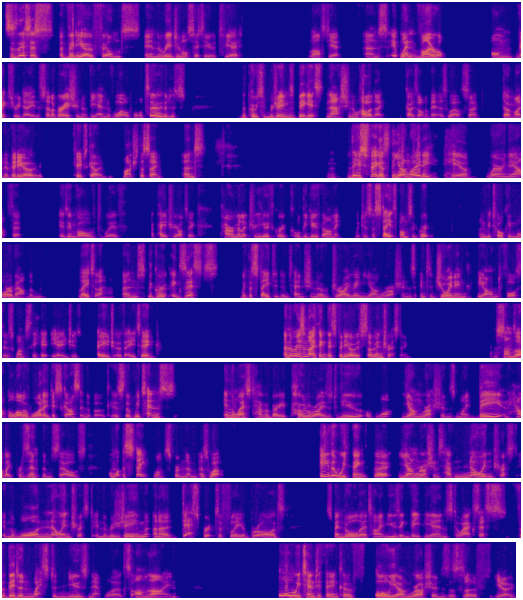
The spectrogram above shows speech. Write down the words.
So this is a video filmed in the regional city of Tver last year, and it went viral on Victory Day, the celebration of the end of World War II, that is the Putin regime's biggest national holiday. It goes on a bit as well, so don't mind the video. It keeps going, much the same. And these figures, the young lady here wearing the outfit, is involved with a patriotic paramilitary youth group called the Youth Army, which is a state-sponsored group. I'm going to be talking more about them later. And the group exists with the stated intention of driving young Russians into joining the armed forces once they hit the ages, age of 18. And the reason I think this video is so interesting, and sums up a lot of what I discuss in the book, is that we tend in the West to have a very polarized view of what young Russians might be and how they present themselves and what the state wants from them as well. Either we think that young Russians have no interest in the war, no interest in the regime, and are desperate to flee abroad, spend all their time using VPNs to access forbidden Western news networks online. Or we tend to think of all young Russians as sort of, you know,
